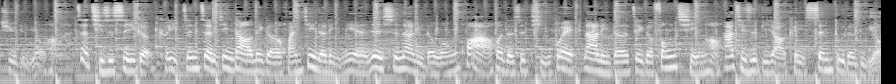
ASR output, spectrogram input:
去旅游哈。这其实是一个可以真正进到那个环境的里面，认识那里的文化，或者是体会那里的这个风情哈。它其实比较可以深度的旅游。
